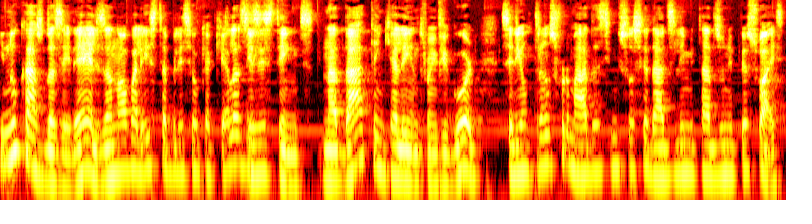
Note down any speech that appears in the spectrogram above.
E no caso das Eireles, a nova lei estabeleceu que aquelas existentes na data em que a lei entrou em vigor seriam transformadas em sociedades limitadas unipessoais,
